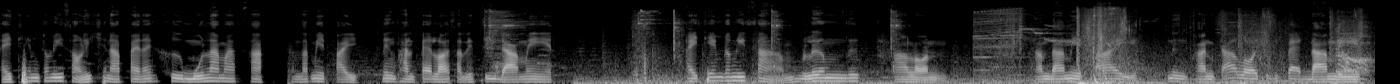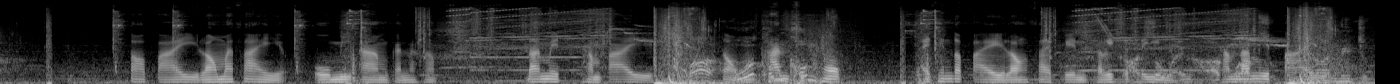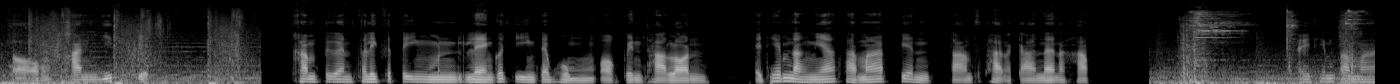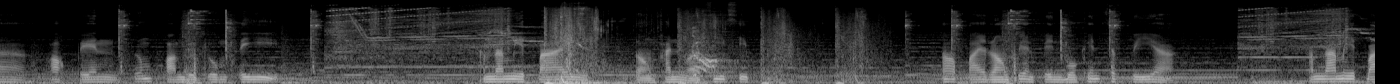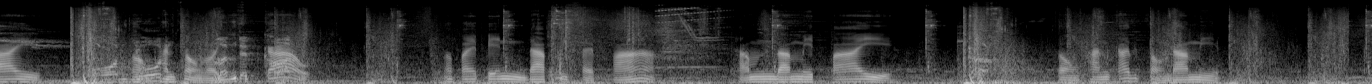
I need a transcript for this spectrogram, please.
ไอเทมตัวที่สองที่ชนะไปนั่นก็คือมูรามาสะทำดาเมจไป 1,834 ดาเมจ ไอเทมตัวที่สามเริ่มด้วยทารอนทำดาเมจไป 1,978 ดาเมจ ต่อไปลองมาใส่โอมิอาร์มกันนะครับ ดาเมจทำไปว่าหัวคมคม2,016 ไอเทมต่อไปลองใส่เป็นสลิกการตีแสงวงหาทำดาเมจไปการมีจุดอ่อน2,027 คำเตือนสลิกสติงมันแรงก็จริง แต่ผมออกเป็นทารอน ไอเทมดังเนี้ยสามารถเปลี่ยนตามสถานการณ์ได้นะครับ ไอเทมต่อมาออกเป็นเพิ่มความเร็วโจมตีทำดาเมจไป 2,140ต่อไปลองเปลี่ยนเป็นโบเกนสเฟียทำดาเมจไปอ่อนโยนและเด็ดขาด2,229 ต่อไปเป็นดาบปิดสายฟ้า ทำดาเมจไป 2,092 ดาเมจ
